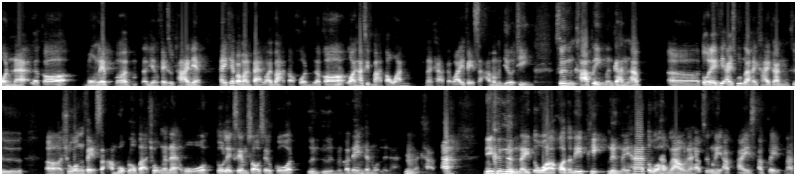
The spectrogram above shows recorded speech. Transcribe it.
คนนะ แล้วก็วงเล็บว่าอย่างเฟสสุดท้ายเนี่ยให้แค่ประมาณ 800 บาทต่อคน แล้วก็ 150 บาทต่อวันนะครับแต่ว่าไอ้เฟสสามอะมันเยอะจริง ซึ่งค้าปลีกเหมือนกันครับเอ่อตัวเลขที่ไอซ์พูดมาคล้ายๆกัน คือเอ่อช่วงเฟสสามบวกลบอะช่วงนั้นน่ะโหตัวเลขเซมซอลเซลโกดอื่นๆ มันก็เด้งกันหมดเลยนะอืมนะครับอะนี่คือหนึ่งในตัว quarterly pick หนึ่งใน 5 ตัวของเรานะครับ ซึ่งวันนี้ up ice upgrade มา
